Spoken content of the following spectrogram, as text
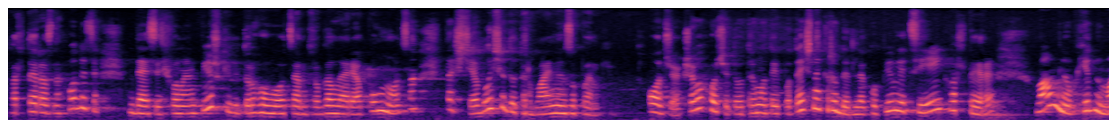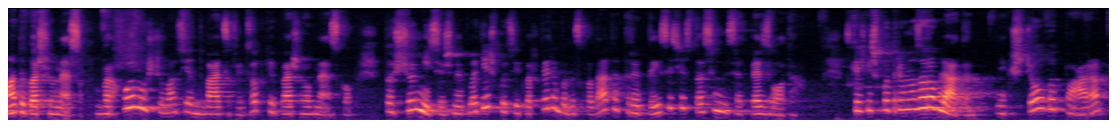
Квартира знаходиться 10 хвилин пішки від торгового центру Галерія Повноцна та ще ближче до термальної зупинки. Отже, якщо ви хочете отримати іпотечний кредит для купівлі цієї квартири, вам необхідно мати перший внесок. Врахуємо, що у вас є 20% першого внеску. То щомісячний платіж по цій квартирі буде складати 3175 злотих. Скільки ж потрібно заробляти? Якщо ви пара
